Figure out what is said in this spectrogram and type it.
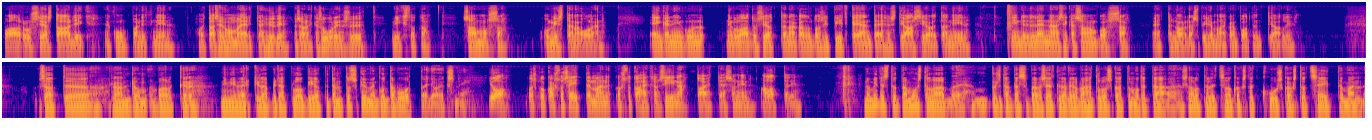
Valrus ja Stadik ja kumppanit, niin hoitaa sen homman erittäin hyvin. Ja se on ehkä suurin syy, miksi tota Sammossa omistajana olen. Enkä niin kuin, niin kuin laatusijoittajana katson tosi pitkäjänteisesti asioita, niin, niin edelleen näen sekä Sampossa – että Nordas pidemmän aikojen potentiaalia. Sä oot äh, Random Walker nimimerkillä pidät blogia, oot pitänyt tuossa kymmenkunta vuotta jo, eikö niin? Joo, olisiko 2007-2008 siinä taitteessa, niin aloittelin. No mitäs tota, muistellaan, pysytään tässä päivässä, jatketaan vielä vähän tuloskautta, mutta että sä aloittelit silloin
